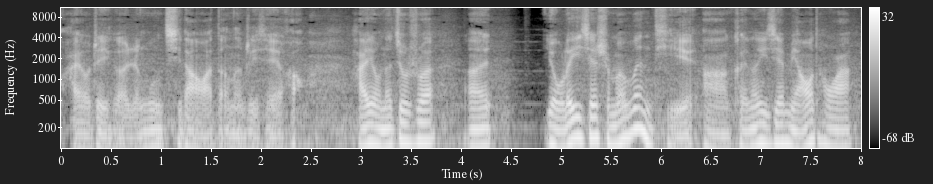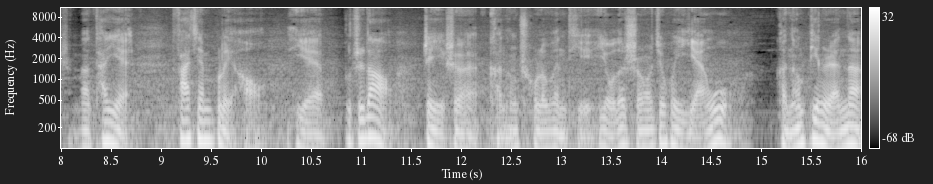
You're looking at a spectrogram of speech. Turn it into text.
还有这个人工气道啊等等这些也好。还有呢，就是说，呃，有了一些什么问题啊，可能一些苗头啊什么，他也发现不了，也不知道这是可能出了问题，有的时候就会延误，可能病人呢。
